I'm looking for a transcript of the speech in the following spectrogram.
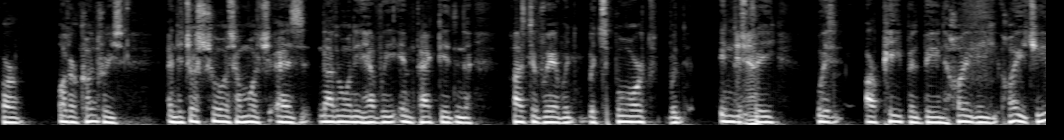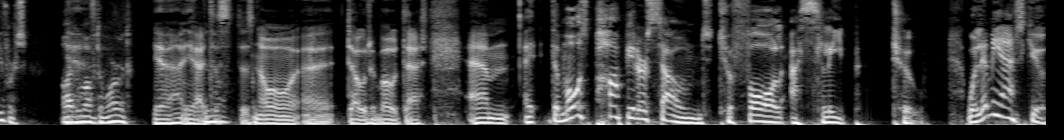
for other countries? And it just shows how much, as not only have we impacted in a positive way with, with sport, with industry, with our people being highly high achievers all over the world. Yeah, yeah, there's, there's no uh, doubt about that. Um, the most popular sound to fall asleep to. Well, let me ask you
